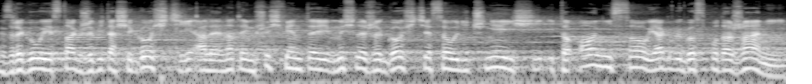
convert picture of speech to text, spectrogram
Z reguły jest tak, że wita się gości, ale na tej mszy świętej myślę, że goście są liczniejsi i to oni są jakby gospodarzami.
